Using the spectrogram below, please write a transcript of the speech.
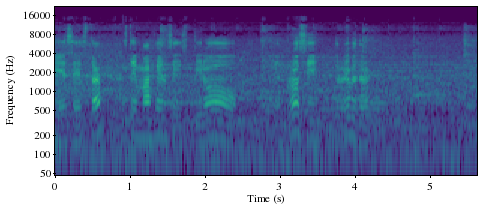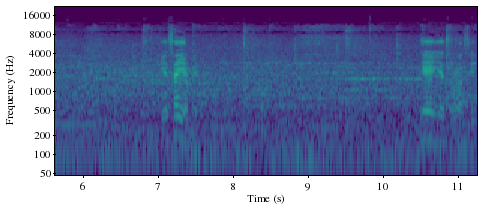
que es esta. Esta imagen se inspiró en Rosie de Riveter. Que es ella, miren. Rosie.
